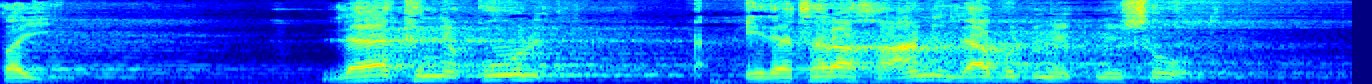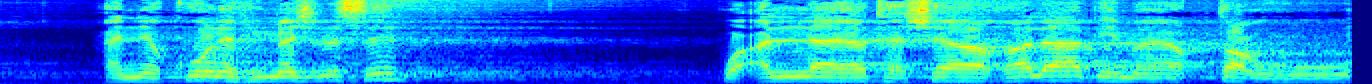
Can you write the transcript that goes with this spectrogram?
طيب لكن نقول إذا تراخى عنه لابد من شروط. أن يكون في مجلسه وأن لا يتشاغل بما يقطعه.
